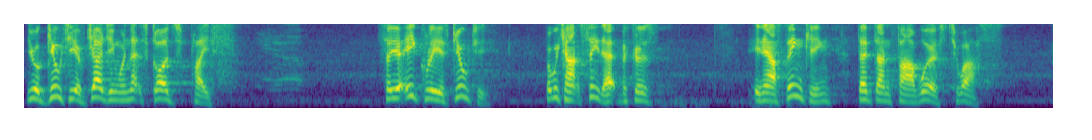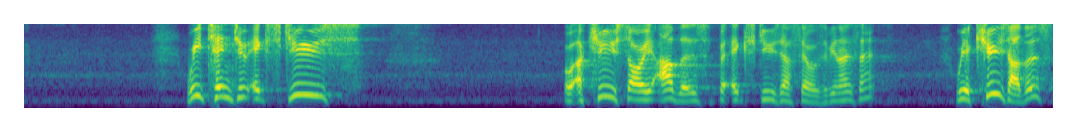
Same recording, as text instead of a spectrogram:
you're guilty of judging when that's God's place. So you're equally as guilty. But we can't see that because in our thinking, they've done far worse to us. We tend to excuse or accuse, sorry, others, but excuse ourselves. Have you noticed that? We accuse others,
